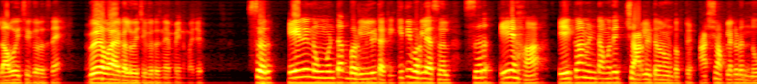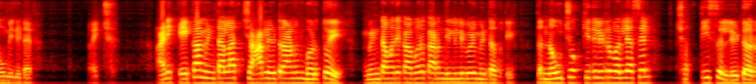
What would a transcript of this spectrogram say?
लावायची गरज नाही वेळ वाया घालवायची गरज नाही मेन म्हणजे. सर ए ने नऊ मिनिटात भरलेली टाकी किती भरली असेल? सर ए हा एका मिनिटामध्ये चार लिटर आणून टाकतोय. अशा आपल्याकडे नऊ मिनिट आहेत. राईट आणि एका मिनिटाला चार लिटर आणून भरतोय मिनिटामध्ये का बरं? कारण दिलेली वेळ मिनिटात होती. तर नऊ चोक किती लिटर भरली असेल? छत्तीस लिटर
